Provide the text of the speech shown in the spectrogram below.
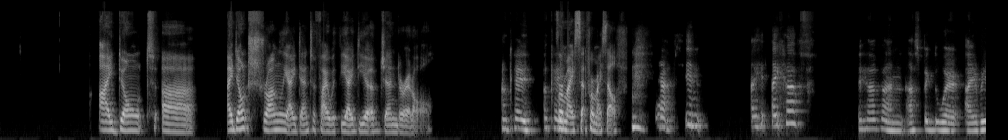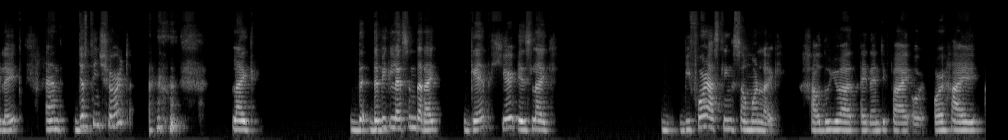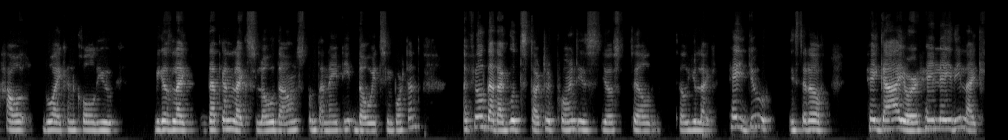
I don't uh, I don't strongly identify with the idea of gender at all. Okay. Okay. For myself for myself. yeah. In I I have I have an aspect where I relate and just in short like the, the big lesson that I get here is like before asking someone like how do you identify or or how how do I can call you? Because like that can like slow down spontaneity though it's important. I feel that a good starter point is just tell tell you like hey you instead of hey guy or hey lady like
